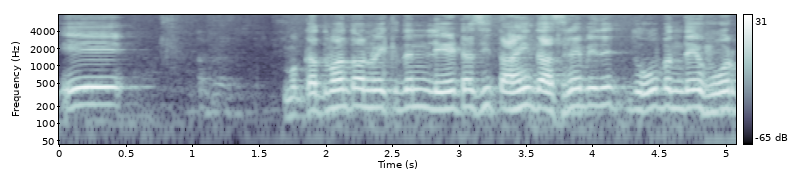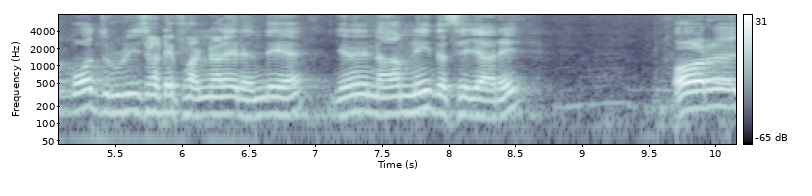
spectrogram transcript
ਇਹ ਮੁਕੱਦਮਾ ਤੁਹਾਨੂੰ ਇੱਕ ਦਿਨ ਲੇਟ ਅਸੀਂ ਤਾਂ ਹੀ ਦੱਸ ਰਹੇ ਵੀ ਇਹਦੇ 'ਚ ਦੋ ਬੰਦੇ ਹੋਰ ਬਹੁਤ ਜ਼ਰੂਰੀ ਸਾਡੇ ਫੜਨ ਵਾਲੇ ਰਹਿੰਦੇ ਆ, ਜਿਨ੍ਹਾਂ ਦੇ ਨਾਮ ਨਹੀਂ ਦੱਸੇ ਜਾ ਰਹੇ। ਔਰ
